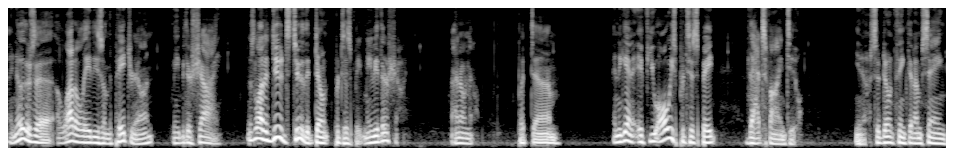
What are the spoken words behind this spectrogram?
I know there's a, a lot of ladies on the Patreon. Maybe they're shy. There's a lot of dudes too that don't participate. Maybe they're shy. I don't know. But um, and again, if you always participate, that's fine too. You know, so don't think that I'm saying,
